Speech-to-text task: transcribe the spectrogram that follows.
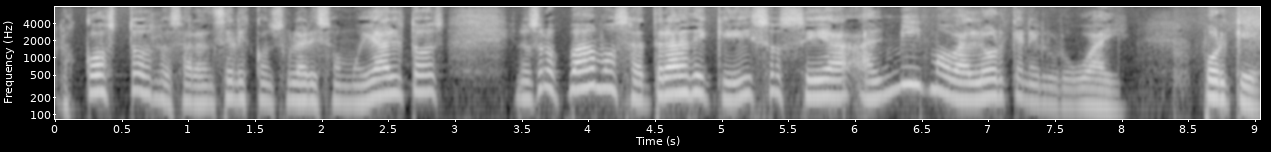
los costos, los aranceles consulares son muy altos, nosotros vamos atrás de que eso sea al mismo valor que en el Uruguay. ¿Por qué?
